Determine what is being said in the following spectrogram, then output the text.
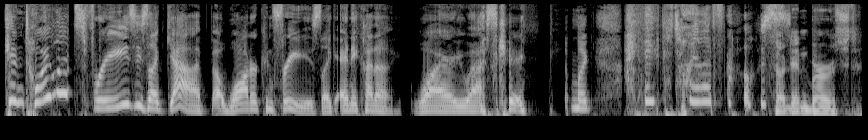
can toilets freeze? He's like, yeah, water can freeze. Like any kind of, why are you asking? I'm like, I think the toilet froze. So it didn't burst.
